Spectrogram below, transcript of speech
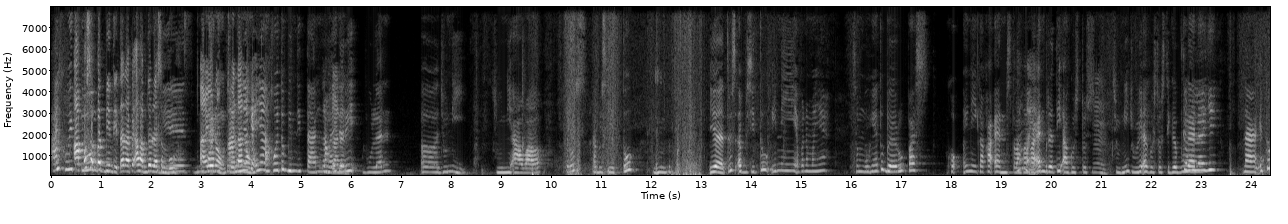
Aku itu. Aku sempat bintitan tapi alhamdulillah udah sembuh. Yes, Ayo dong, cerita dong. kayaknya Aku itu bintitan mulai dari bulan eh, Juni. Juni awal. Terus habis itu Ya, terus habis itu ini apa namanya? Sembuhnya itu baru pas kok ini KKN. Setelah Lama ya? KKN berarti Agustus, Hmm. Juni, Juli, Agustus tiga bulan. lagi Nah, itu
